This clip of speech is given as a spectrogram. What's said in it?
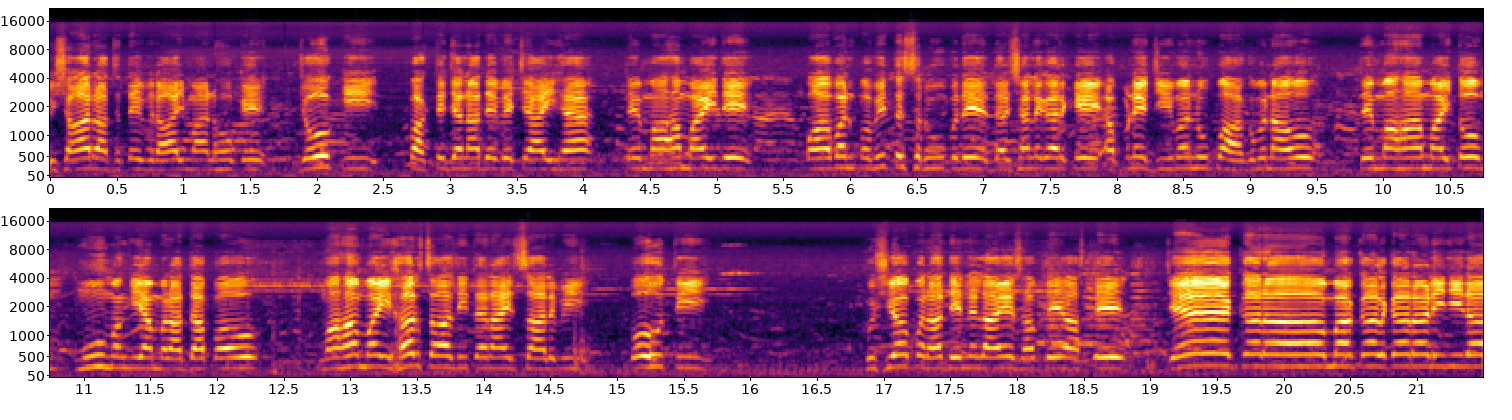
ਵਿਸ਼ਾਲ ਰੱਥ ਤੇ ਵਿਰਾਜਮਾਨ ਹੋ ਕੇ ਜੋ ਕਿ ਭਗਤ ਜਨਾਂ ਦੇ ਵਿੱਚ ਆਈ ਹੈ ਤੇ ਮਹਾਮਾਈ ਦੇ ਪਾਵਨ ਪਵਿੱਤਰ ਸਰੂਪ ਦੇ ਦਰਸ਼ਨ ਕਰਕੇ ਆਪਣੇ ਜੀਵਨ ਨੂੰ ਭਾਗ ਬਣਾਓ ਤੇ ਮਹਾਮਾਈ ਤੋਂ ਮੂੰਹ ਮੰਗੀਆਂ ਮਰਾਦਾ ਪਾਓ। ਮਹਾਮਾਈ ਹਰ ਸਾਲ ਦੀ ਤਰ੍ਹਾਂ ਇਸ ਸਾਲ ਵੀ ਬਹੁਤ ਹੀ ਖੁਸ਼ੀਆਂ ਭਰਾ ਦਿਨ ਲਾਏ ਸਭ ਦੇ ਵਾਸਤੇ। ਜੈ ਕਰਾ ਮਾਂ ਕਾਲਕਾ ਰਾਣੀ ਜੀ ਦਾ।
